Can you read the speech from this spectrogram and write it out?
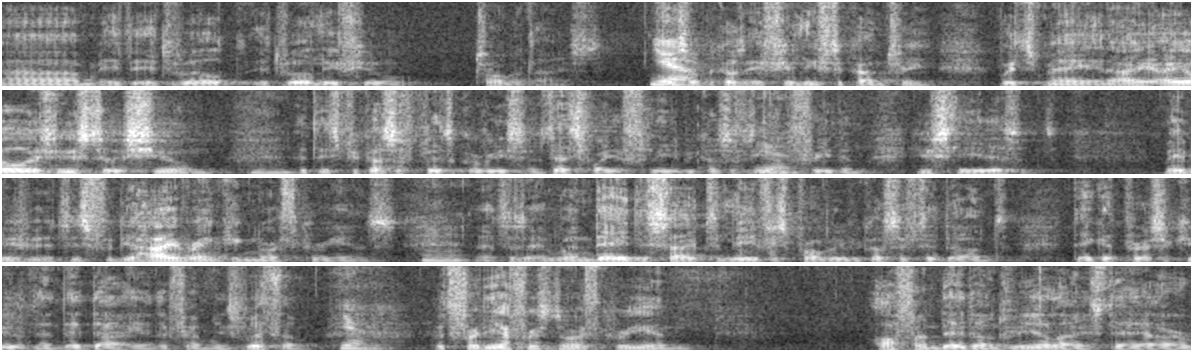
um, it, it, will, it will leave you traumatized. Yeah. Also because if you leave the country, which may, and I, I always used to assume Mhm. that it's because of political reasons, that's why you flee, because of the Yeah. unfreedom. Usually it isn't. Maybe it is for the high-ranking North Koreans. Mhm. It is, when they decide to leave, it's probably because if they don't, they get persecuted and they die and their families with them. Yeah. But for the average North Korean, often they don't realize they are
